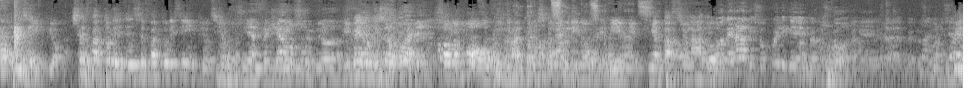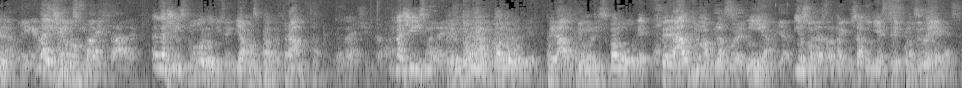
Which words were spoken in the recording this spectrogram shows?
Oh, per esempio, si è fatto, l'esempio, signor Presidente, ripeto che sono, sono nuovo, quindi non conosco neanche i nomi, mi, mi, appassionato. I moderati sono quelli che Berlusconi, che laicismo, il laicismo noi lo difendiamo a spada tratta. Il laicismo per noi è un valore per altri è un disvalore per altri è una blasfemia. Io sono stato accusato di essere blasfemo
